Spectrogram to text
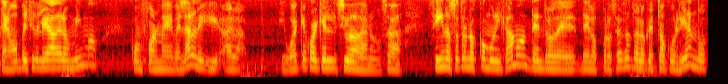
tenemos visibilidad de los mismos conforme, ¿verdad? Y igual que cualquier ciudadano. O sea, sí nosotros nos comunicamos dentro de, los procesos de lo que está ocurriendo,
